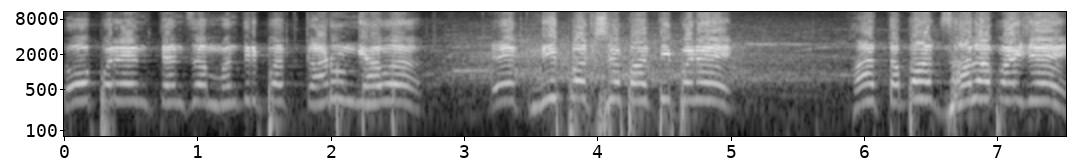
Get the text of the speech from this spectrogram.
तोपर्यंत त्यांचं मंत्रिपद काढून घ्यावं. एक निपक्षपातीपणे हा तपास झाला पाहिजे.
